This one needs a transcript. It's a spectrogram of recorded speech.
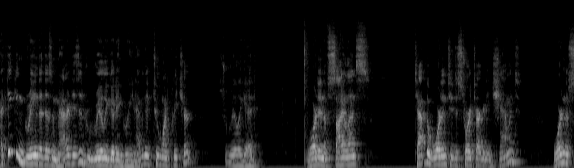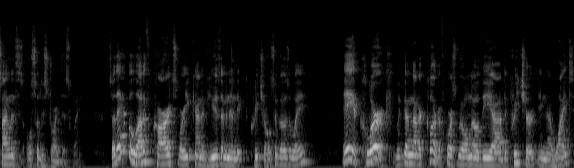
I think in green that doesn't matter. This is really good in green. Having a 2-1 creature, it's really good. Warden of Silence. Tap the Warden to destroy target enchantment. Warden of Silence is also destroyed this way. So they have a lot of cards where you kind of use them and then the creature also goes away. Hey, a clerk. We've got another clerk. Of course, we all know the uh, the preacher in uh, white.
